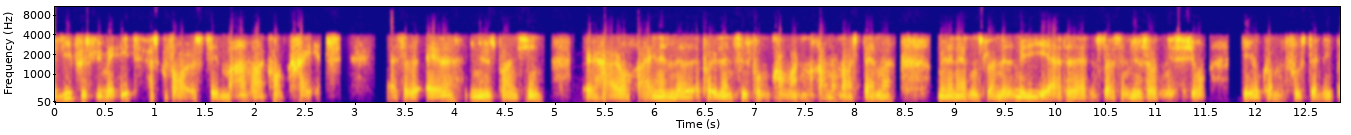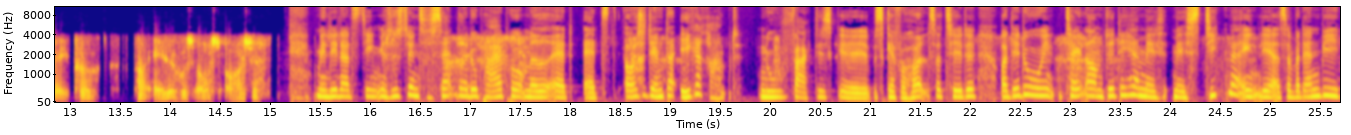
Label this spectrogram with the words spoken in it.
lige pludselig med et har skulle forholde sig til meget, meget konkret. Altså alle i nyhedsbranchen øh, har jo regnet med, at på et eller andet tidspunkt kommer den, rammer også Danmark. Men at den slår ned midt i hjertet af den største nyhedsorganisation, det er jo kommet fuldstændig bag på, på alle hos os også. Men Lennart Sten, jeg synes, det er interessant, at du peger på med, at, at også dem, der ikke er ramt, nu faktisk øh, skal forholde sig til det. Og det, du taler om, det er det her med, med stigma egentlig, altså hvordan vi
